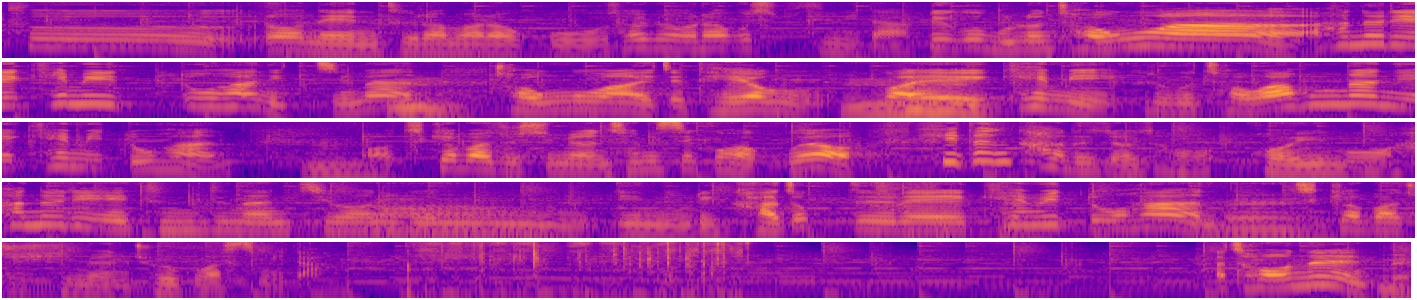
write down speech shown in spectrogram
풀어낸 드라마라고 설명을 하고 싶습니다. 그리고 물론 정우와 하늘이의 케미 또한 있지만 음. 정우와 이제 대영과의 케미 그리고 저와 홍란이의 케미 또한 음. 어, 지켜봐 주시면 재밌을 것 같고요. 히든 카드죠. 저 거의 뭐 하늘이의 든든한 지원군인 우리 가족들의 가족들. 케미 또한 네. 지켜봐 주시면 좋을 것 같습니다. 아, 저는 네.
